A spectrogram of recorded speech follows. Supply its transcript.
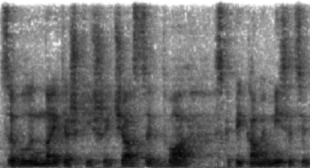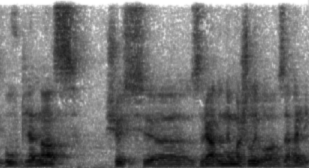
Це був найтяжкіший час. Цих два з копійками місяці був для нас щось з ряду неможливого взагалі.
